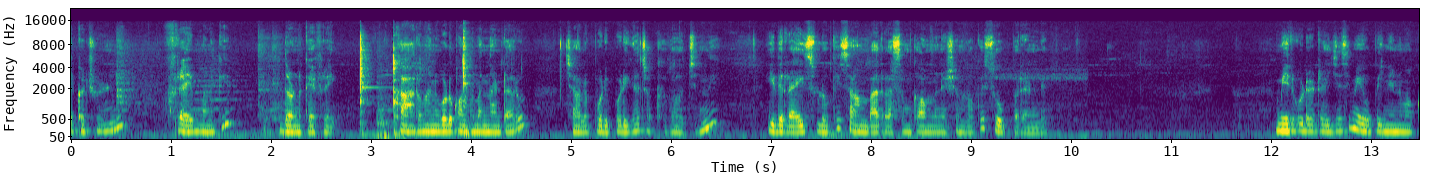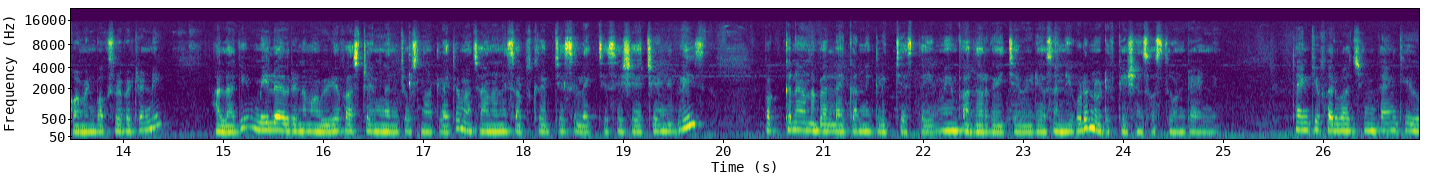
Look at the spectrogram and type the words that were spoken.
ఇక్కడ చూడండి ఫ్రై మనకి దొండకాయ ఫ్రై. కారం అని కూడా కొంతమంది అంటారు. చాలా పొడి పొడిగా చక్కగా వచ్చింది. ఇది రైస్లోకి సాంబార్ రసం కాంబినేషన్లోకి సూపర్ అండి. మీరు కూడా ట్రై చేసి మీ ఒపీనియన్ మా కామెంట్ బాక్స్లో పెట్టండి. అలాగే మీలో ఎవరైనా మా వీడియో ఫస్ట్ టైం కానీ చూసినట్లయితే మా ఛానల్ని సబ్స్క్రైబ్ చేసి లైక్ చేసి షేర్ చేయండి ప్లీజ్. పక్కనే ఉన్న బెల్ ఐకాన్ని క్లిక్ చేస్తే మేము ఫర్దర్గా ఇచ్చే వీడియోస్ అన్నీ కూడా నోటిఫికేషన్స్ వస్తూ ఉంటాయండి. Thank you for watching thank you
